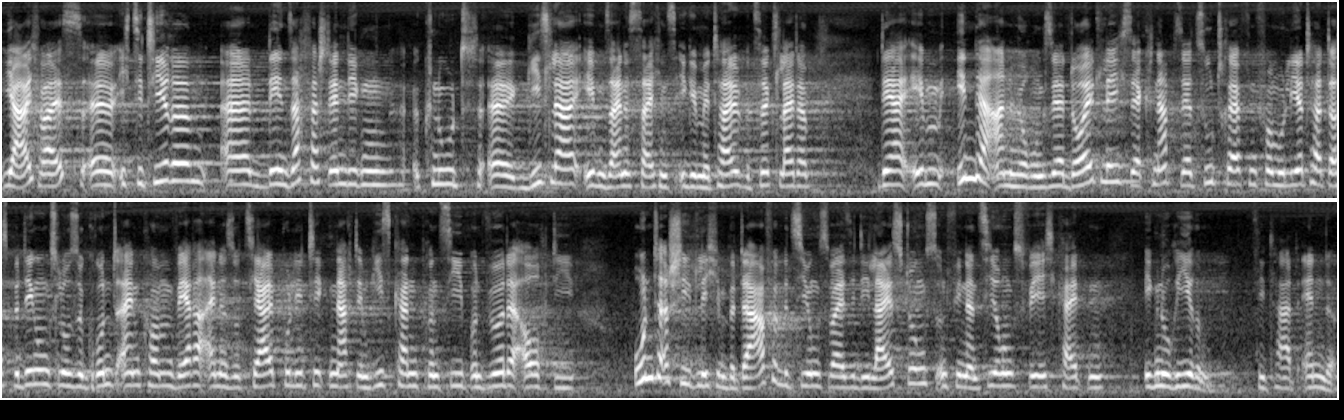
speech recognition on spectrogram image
ja, ich weiß. Äh, ich zitiere äh, den Sachverständigen Knut äh, Giesler, eben seines Zeichens IG Metall, Bezirksleiter, der eben in der Anhörung sehr deutlich, sehr knapp, sehr zutreffend formuliert hat, das bedingungslose Grundeinkommen wäre eine Sozialpolitik nach dem Gießkannenprinzip und würde auch die unterschiedlichen Bedarfe bzw. die Leistungs- und Finanzierungsfähigkeiten ignorieren. Zitat Ende.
